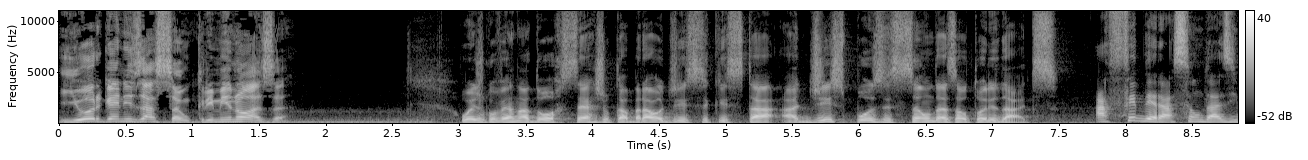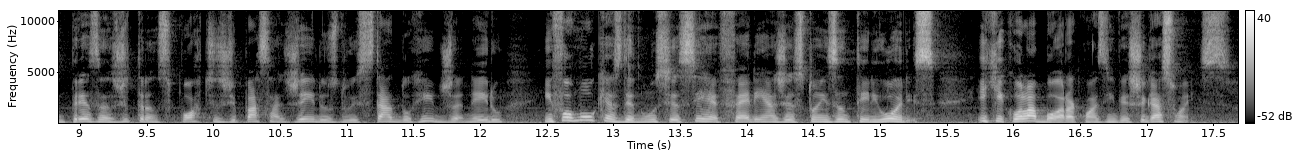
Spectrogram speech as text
e organização criminosa. O ex-governador Sérgio Cabral disse que está à disposição das autoridades. A Federação das Empresas de Transportes de Passageiros do Estado do Rio de Janeiro informou que as denúncias se referem a gestões anteriores e que colabora com as investigações.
